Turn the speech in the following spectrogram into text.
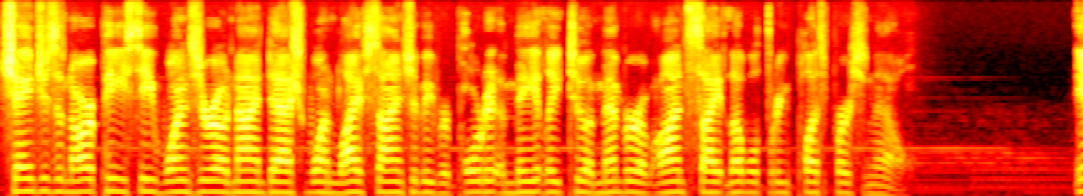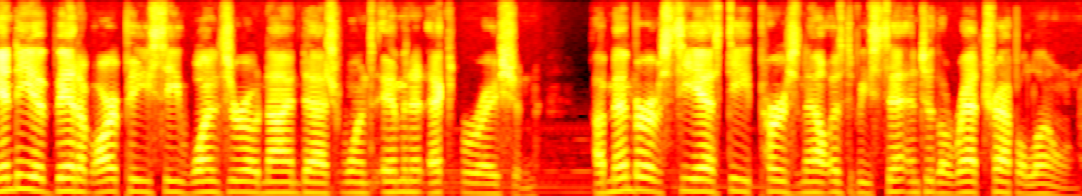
Changes in RPC-109-1 life signs should be reported immediately to a member of on-site Level 3 Plus personnel. In the event of RPC-109-1's imminent expiration, a member of CSD personnel is to be sent into the Rat Trap alone.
